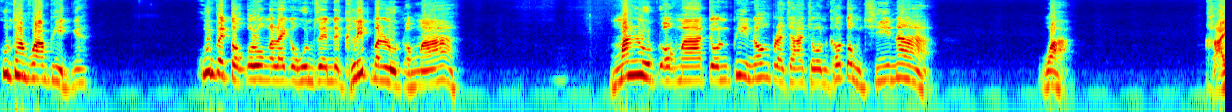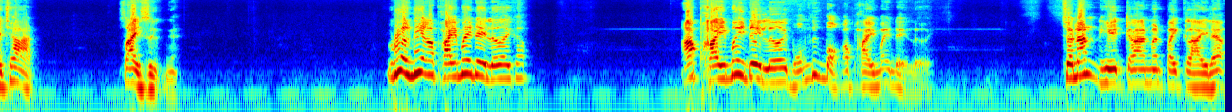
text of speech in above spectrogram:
คุณทำความผิดไง คุณไปตกลงอะไรกับคุณเซนแต่คลิปมันหลุดออกมา มันหลุดออกมาจนพี่น้องประชาชนเขาต้องชี้หน้า ว่า ขายชาติไส้ศึกไง เรื่องนี้อภัยไม่ได้เลยครับ อภัยไม่ได้เลย ผมถึงบอกอภัยไม่ได้เลย ฉะนั้นเหตุการณ์มันไปไกลแล้ว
